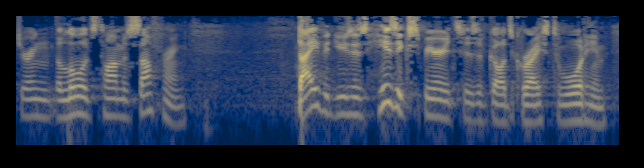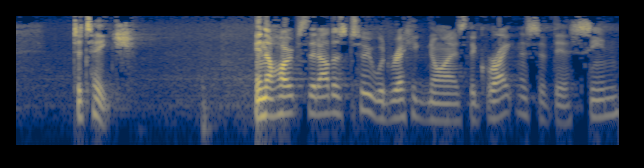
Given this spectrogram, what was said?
during the Lord's time of suffering. David uses his experiences of God's grace toward him to teach, in the hopes that others too would recognize the greatness of their sin,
